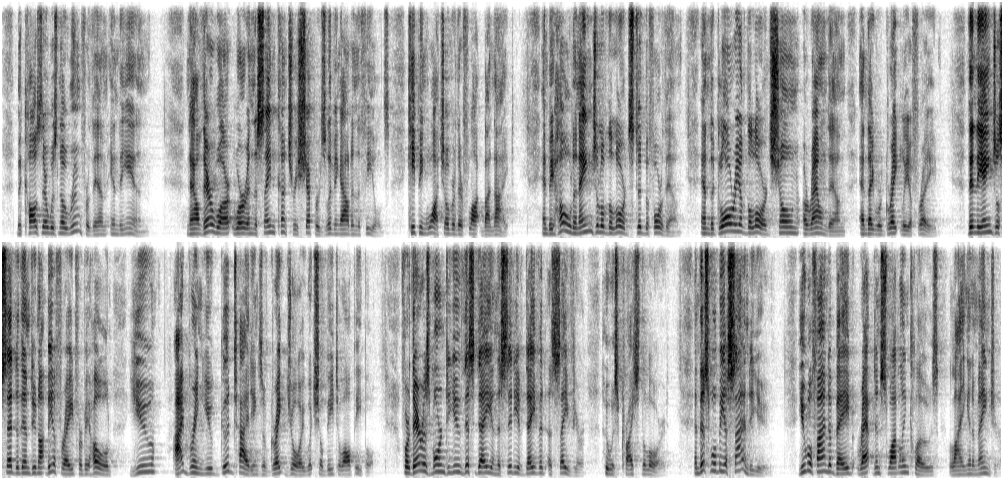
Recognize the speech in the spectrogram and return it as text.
because there was no room for them in the inn. Now there were, were in the same country shepherds living out in the fields, keeping watch over their flock by night. And behold, an angel of the Lord stood before them, and the glory of the Lord shone around them, and they were greatly afraid. Then the angel said to them, Do not be afraid, for behold, you I bring you good tidings of great joy, which shall be to all people. For there is born to you this day in the city of David a Savior, who is Christ the Lord. And this will be a sign to you. You will find a babe wrapped in swaddling clothes, lying in a manger.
